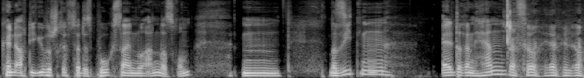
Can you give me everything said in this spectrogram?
könnte auch die Überschrift für das Buch sein, nur andersrum. Mm, Man sieht einen älteren Herrn, Achso, ja genau.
